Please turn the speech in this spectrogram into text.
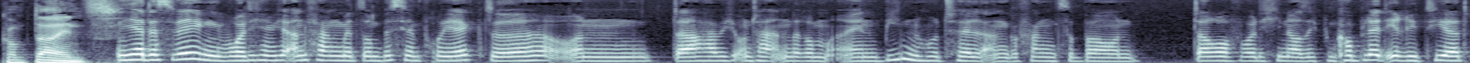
kommt deins. Ja, deswegen wollte ich nämlich anfangen mit so ein bisschen Projekte und da habe ich unter anderem ein Bienenhotel angefangen zu bauen. Darauf wollte ich hinaus. Ich bin komplett irritiert,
